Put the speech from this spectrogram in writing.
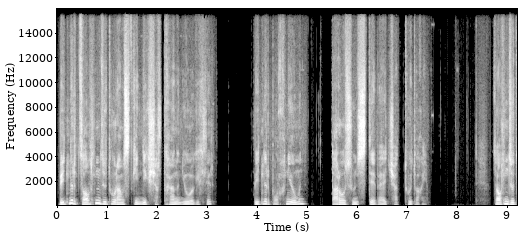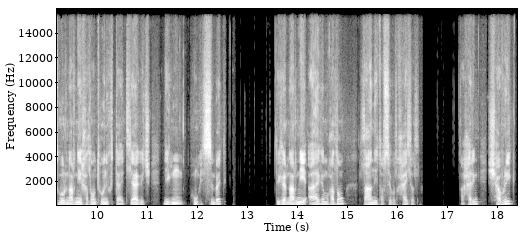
бид нар зовлон зүдгүүр амсдгийн нэг шалтгаан нь юу вэ гэхлээр бид нар бурхны өмнө даруй сүнстэй байж чаддгүй байгаа юм. Зовлон зүдгүүр нарны халуун төөнөхтэй адилаа гэж нэгэн хүн хэлсэн байдаг. Тэгэхээр нарны айгам халуун лааны тосыг бол хайлуулна. Харин шаврыг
